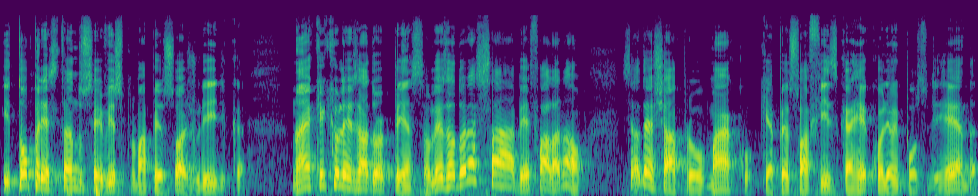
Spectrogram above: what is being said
e estou prestando serviço para uma pessoa jurídica, não é? O que, que o legislador pensa? O legislador é sábio, ele fala, não, se eu deixar para o Marco, que é a pessoa física, recolher o imposto de renda,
